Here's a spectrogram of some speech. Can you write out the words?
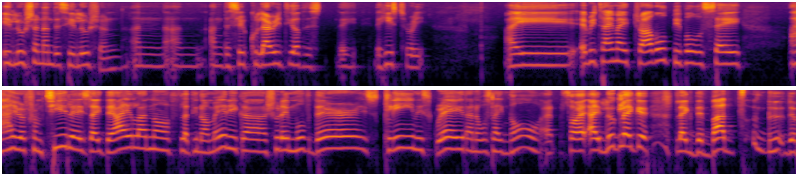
illusion and disillusion and and, and the circularity of this the, the history. I every time i travel people will say ah you're from chile. It's like the island of latin america. Should i move there? It's clean it's great. And i was like no. And so i, I look like a, like the bad the, the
